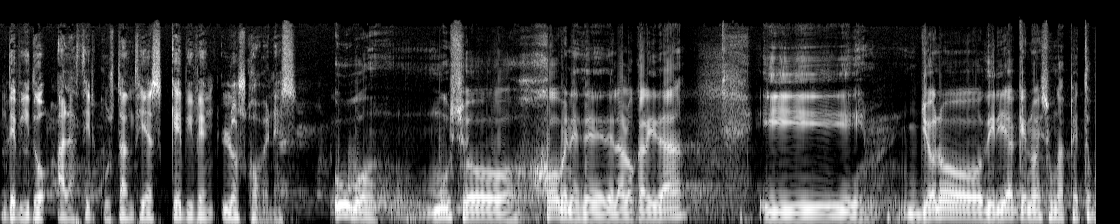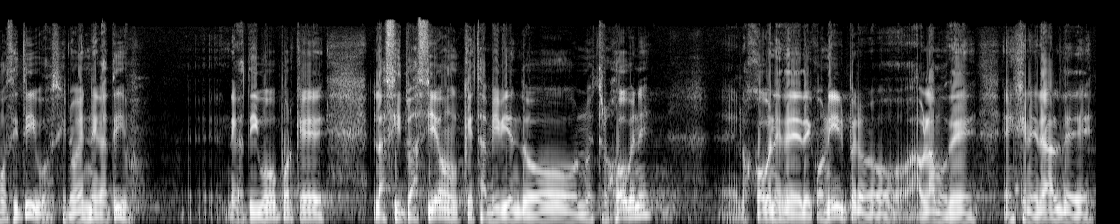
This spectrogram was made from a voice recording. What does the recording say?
debido a las circunstancias que viven los jóvenes. hubo muchos jóvenes de, la localidad y yo no diría que no es un aspecto positivo, sino es negativo. Eh, negativo porque la situación que están viviendo nuestros jóvenes, eh, los jóvenes de, Conil, pero hablamos de, en general de,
